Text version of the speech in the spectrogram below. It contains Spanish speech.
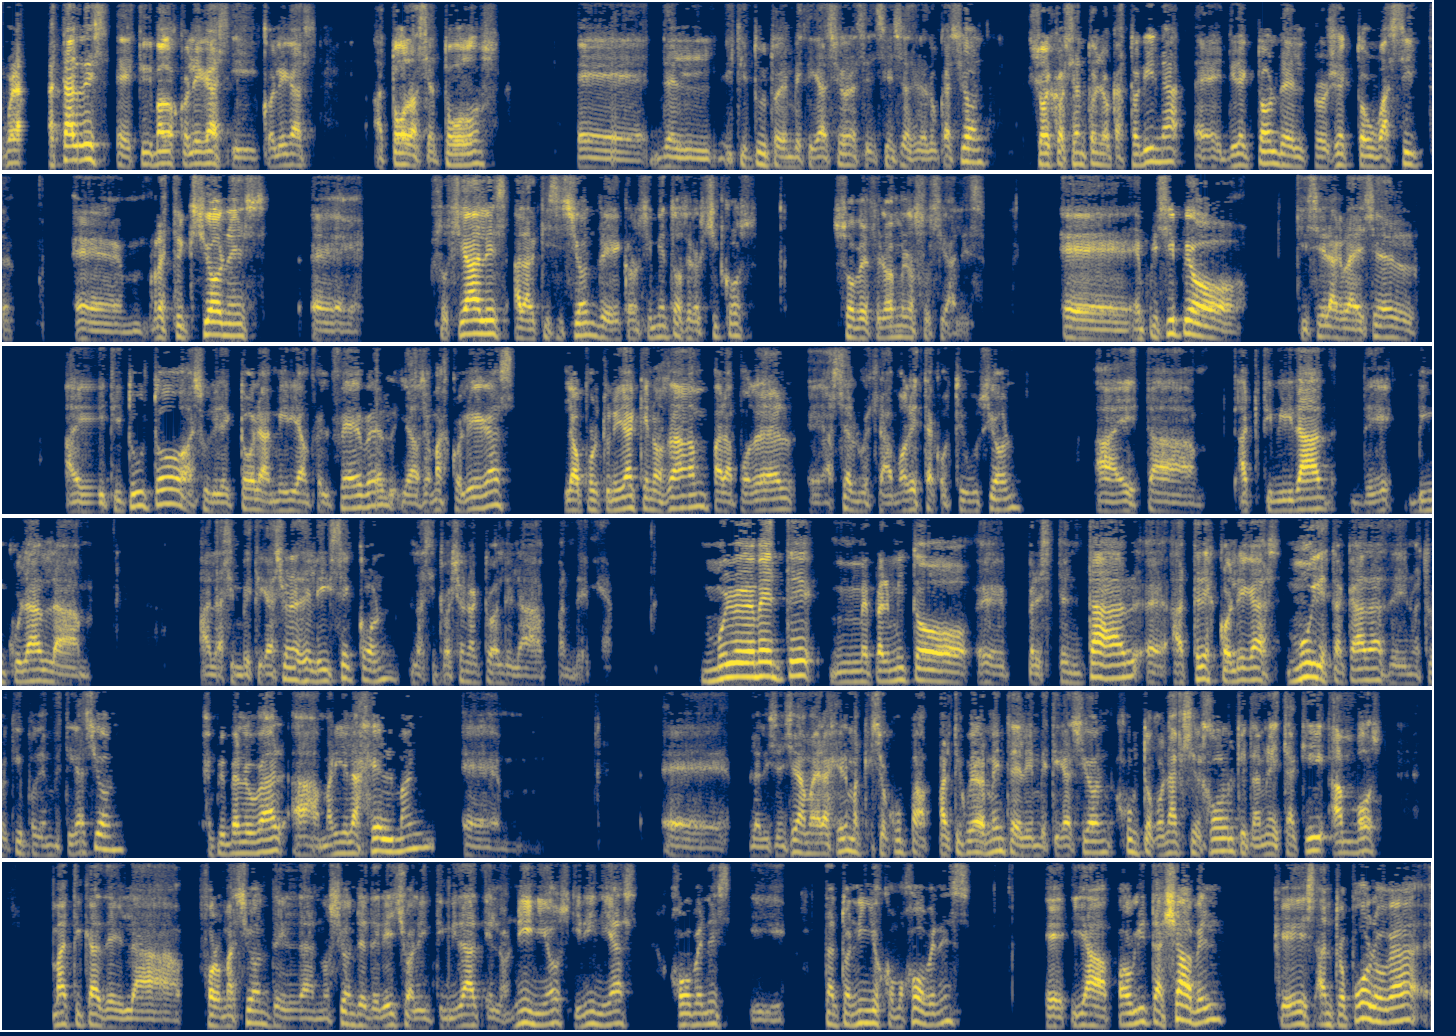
Buenas tardes, estimados colegas y colegas, a todas y a todos eh, del Instituto de Investigaciones en Ciencias de la Educación. Soy José Antonio Castorina, eh, director del proyecto UBASIT, eh, restricciones sociales a la adquisición de conocimientos de los chicos sobre fenómenos sociales. en principio, quisiera agradecer al instituto, a su directora Miriam Felfeber y a los demás colegas, la oportunidad que nos dan para poder eh, hacer nuestra modesta contribución a esta actividad de vincular a las investigaciones del ICE con la situación actual de la pandemia. Muy brevemente me permito eh, presentar eh, a tres colegas muy destacadas de nuestro equipo de investigación, en primer lugar, a Mariela Hellman, eh, eh, la licenciada Mariela Hellman, que se ocupa particularmente de la investigación junto con Axel Hall, que también está aquí, ambos temática de la formación de la noción de derecho a la intimidad en los niños y niñas, jóvenes y tanto niños como jóvenes, eh, y a Paulita Schabel, que es antropóloga,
